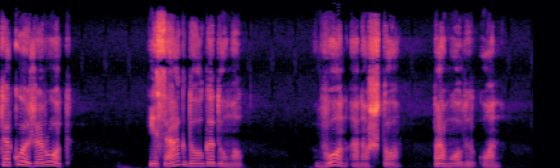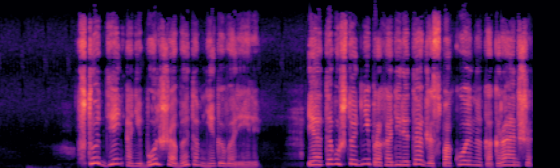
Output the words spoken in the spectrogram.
«Такой же род». Исаак долго думал. «Вон оно что!» — промолвил он. В тот день они больше об этом не говорили. И от того, что дни проходили так же спокойно, как раньше,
